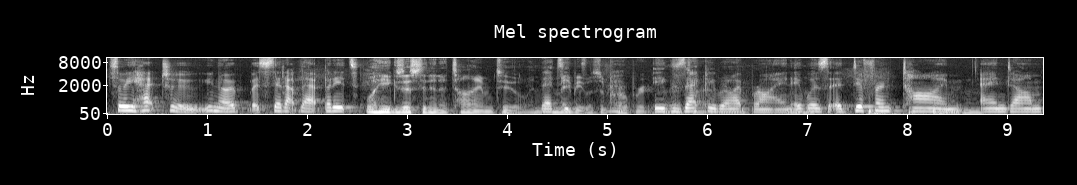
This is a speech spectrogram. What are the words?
so he had to, you know, set up that. But it's well, he existed in a time too, and maybe ex- it was appropriate. exactly time, right, yeah. Brian. Mm-hmm. It was a different time, mm-hmm. and um,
